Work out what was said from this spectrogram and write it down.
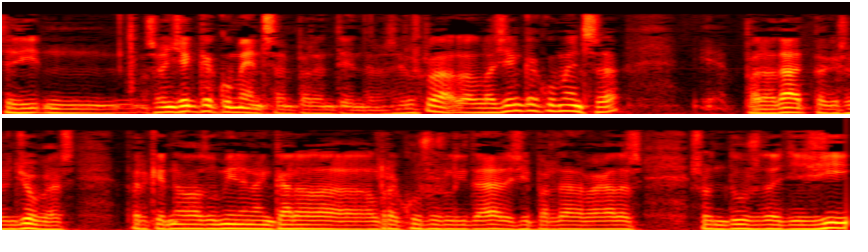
És a dir, mm, són gent que comencen, per entendre's. I, clar, la, gent que comença, per edat, perquè són joves, perquè no dominen encara la, els recursos literaris i per tant a vegades són durs de llegir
